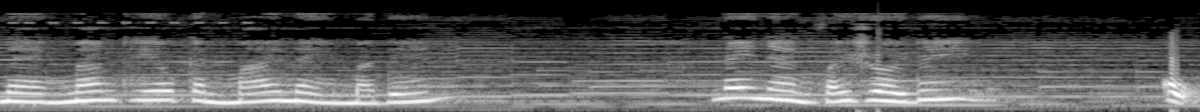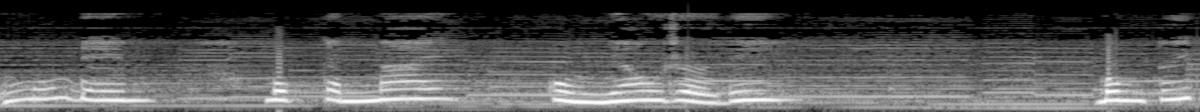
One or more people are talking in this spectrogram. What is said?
nàng mang theo cành mai này mà đến. Nay nàng phải rời đi, cũng muốn đem một cành mai cùng nhau rời đi. Bông tuyết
